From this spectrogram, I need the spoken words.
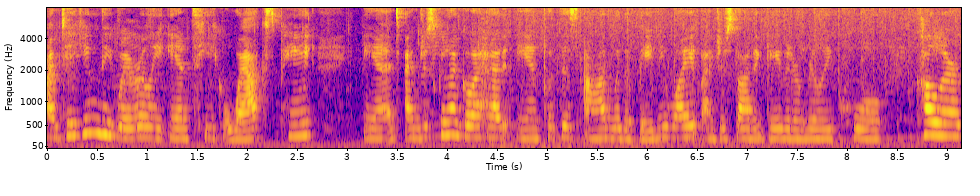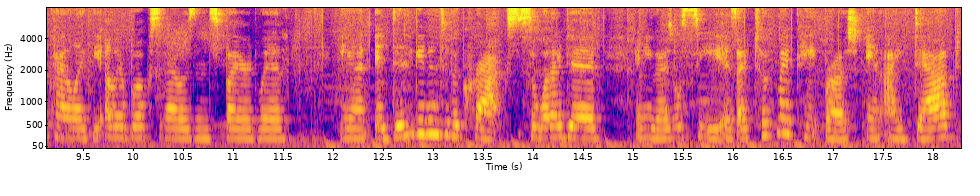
I'm taking the Waverly Antique Wax Paint and I'm just to go ahead and put this on with a baby wipe. I just thought it gave it a really cool color, kind of like the other books that I was inspired with. And it didn't get into the cracks. So what I did, and you guys will see, is I took my paintbrush and I dabbed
